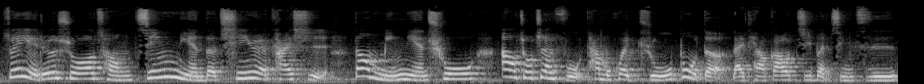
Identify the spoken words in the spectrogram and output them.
所以也就是说，从今年的七月开始到明年初，澳洲政府他们会逐步的来调高基本薪资。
